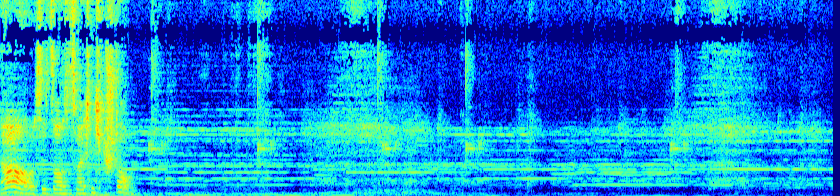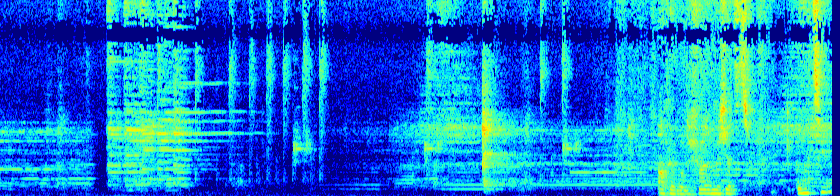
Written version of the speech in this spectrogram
Ja, aber es sieht so aus, als wäre ich nicht gestorben. Okay, gut, ich werde mich jetzt umziehen,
